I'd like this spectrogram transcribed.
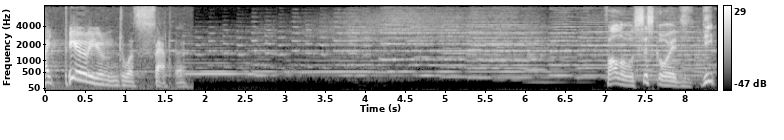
Hyperion to a satyr. Follow Siskoid's deep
